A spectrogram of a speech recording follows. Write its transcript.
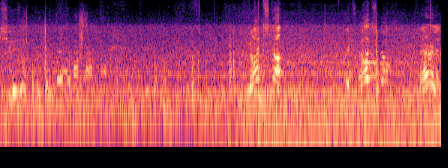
shoes off. Non-stop. It's non-stop barreling.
